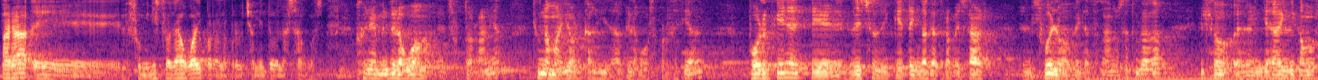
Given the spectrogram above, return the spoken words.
para eh, el suministro de agua y para el aprovechamiento de las aguas. Generalmente el agua subterránea tiene una mayor calidad que el agua superficial porque eh, el hecho de que tenga que atravesar el suelo y la zona no saturada, esto eh, ya hay digamos,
